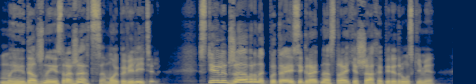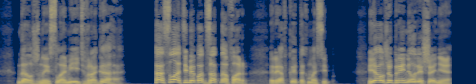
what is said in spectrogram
«Мы должны сражаться, мой повелитель», — стелит жаворонок, пытаясь играть на страхе шаха перед русскими. «Должны сломить врага». «Осла тебе под зад, Нафар!» — рявкает Тахмасип. «Я уже принял решение.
